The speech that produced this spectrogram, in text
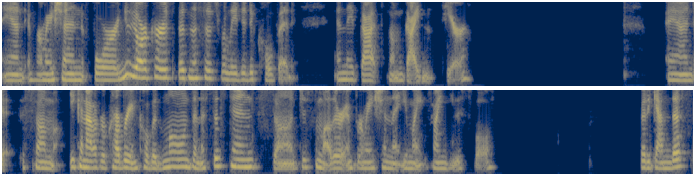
and information for New Yorkers, businesses related to COVID and they've got some guidance here and some economic recovery and COVID loans and assistance, uh, just some other information that you might find useful. But again, this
